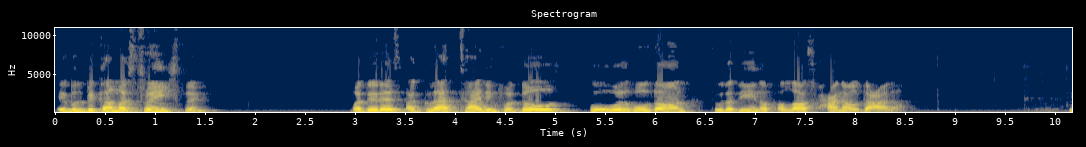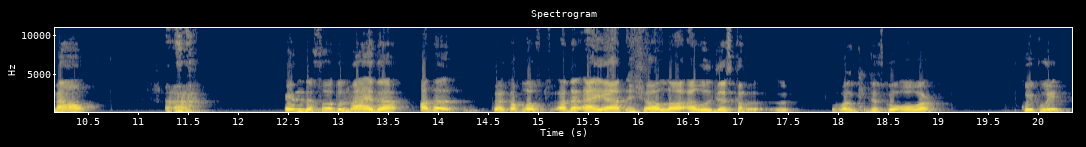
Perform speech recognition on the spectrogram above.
it will become a strange thing. But there is a glad tiding for those who will hold on to the deen of Allah subhanahu wa ta'ala. Now, in the Surah Al-Ma'idah, other a couple of other ayat, inshallah, I will just come, uh, will just go over quickly.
